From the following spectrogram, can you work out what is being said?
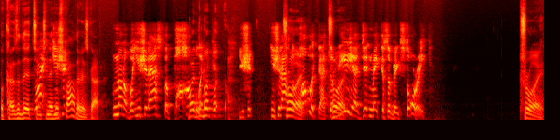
Because of the attention Right, that you his should- father has got. No, no, but you should ask the public. but- but- you should you should ask Troy, the public that. The Troy. media didn't make this a big story. Troy,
